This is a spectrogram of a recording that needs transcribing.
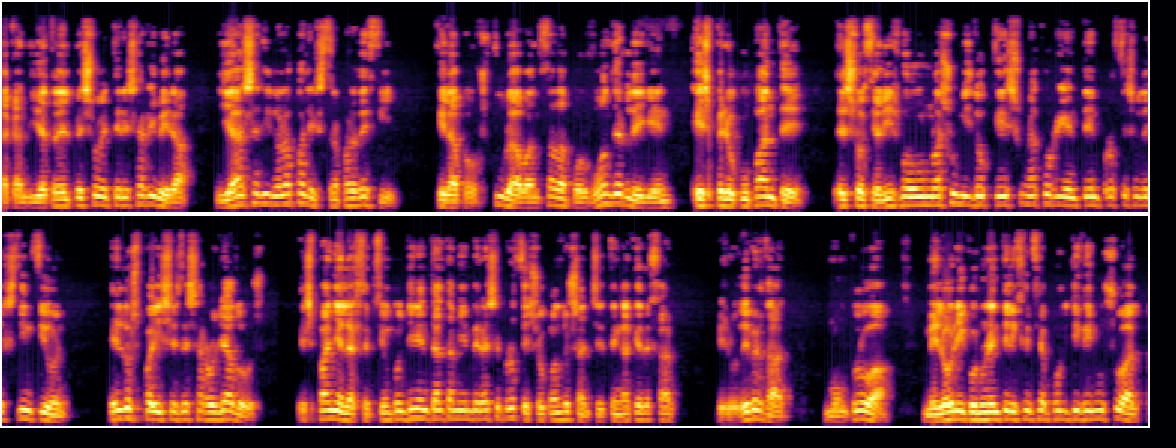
La candidata del PSOE, Teresa Rivera, ya ha salido a la palestra para decir que la postura avanzada por von der Leyen es preocupante el socialismo aún no ha asumido que es una corriente en proceso de extinción en los países desarrollados. España, en la excepción continental, también verá ese proceso cuando Sánchez tenga que dejar, pero de verdad, Moncloa. Meloni, con una inteligencia política inusual,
